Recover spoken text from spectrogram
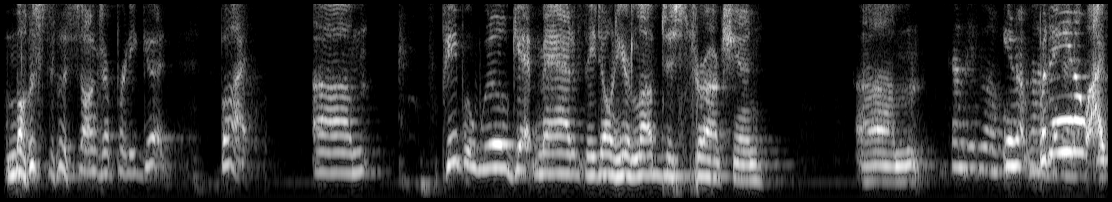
most of the songs are pretty good, but um, people will get mad if they don't hear "Love Destruction." Um, Some people. you know, but you know, I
